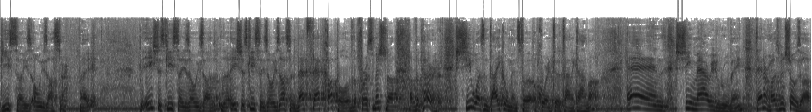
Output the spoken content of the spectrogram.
Gisa is always Aser, right? The Ashes Gisa is always uh, the Ashes Gisa is always Aser. That's that couple of the first Mishnah of the Perik. She wasn't Daiku Mitzvah according to the Tanakama, and she married Ruvain. Then her husband shows up.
